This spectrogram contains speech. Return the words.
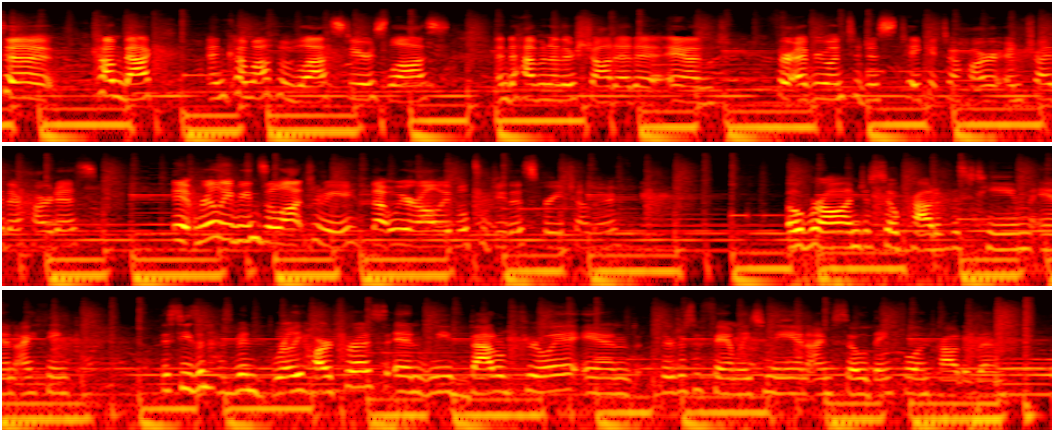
to come back and come off of last year's loss and to have another shot at it and for everyone to just take it to heart and try their hardest. It really means a lot to me that we are all able to do this for each other. Overall, I'm just so proud of this team, and I think this season has been really hard for us, and we've battled through it, and they're just a family to me, and I'm so thankful and proud of them.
